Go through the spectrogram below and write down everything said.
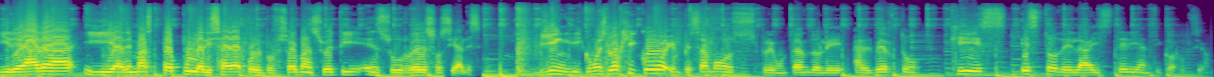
ideada y además popularizada por el profesor Mansuetti en sus redes sociales. Bien, y como es lógico, empezamos preguntándole, Alberto, ¿qué es esto de la histeria anticorrupción?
